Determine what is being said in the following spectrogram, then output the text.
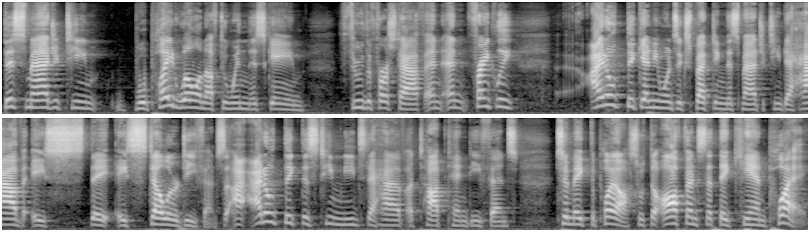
This Magic team played well enough to win this game through the first half, and and frankly, I don't think anyone's expecting this Magic team to have a a stellar defense. I, I don't think this team needs to have a top ten defense to make the playoffs with the offense that they can play.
